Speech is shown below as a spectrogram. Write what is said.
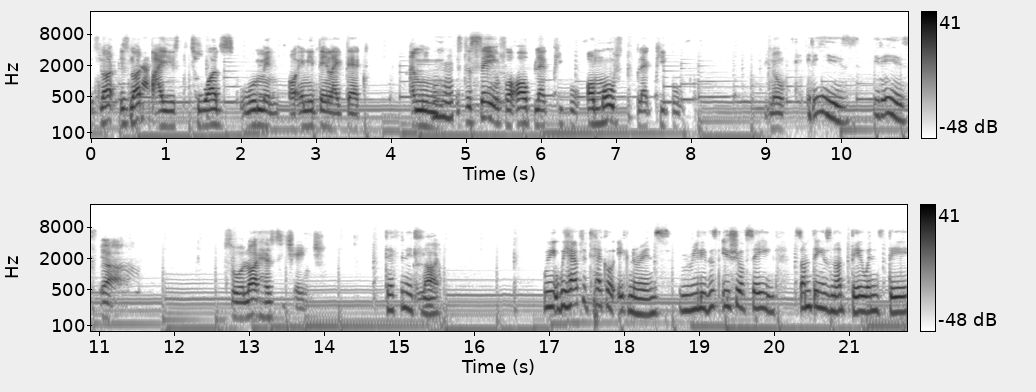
it's not it's not yeah. biased towards women or anything like that. I mean mm-hmm. it's the same for all black people or most black people. You know? It is. It is. Yeah. So a lot has to change. Definitely we we have to tackle ignorance really this issue of saying something is not there when it's there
